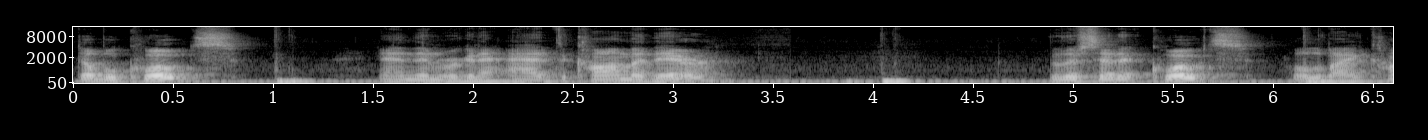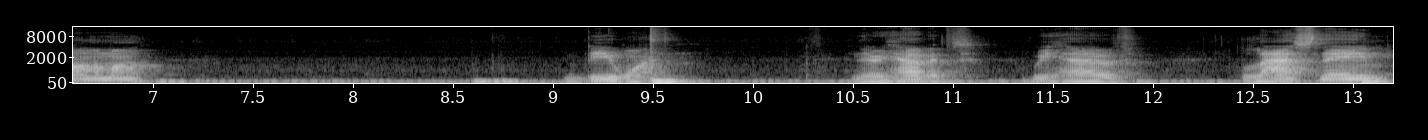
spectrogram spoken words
double quotes, and then we're going to add the comma there. Another set of quotes, followed by a comma, B1. And there you have it. We have last name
